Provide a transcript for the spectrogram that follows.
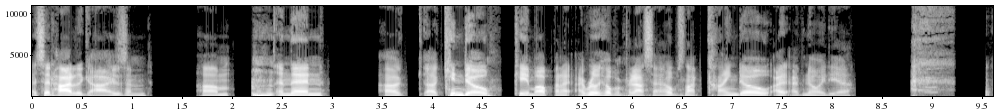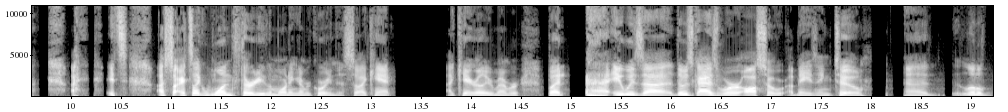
I said hi to the guys, and um, and then uh, uh, Kindo came up, and I, I, really hope I'm pronouncing it. I hope it's not Kindo. I, I have no idea. I, it's uh, sorry, it's like 1.30 in the morning. I'm recording this, so I can't I can't really remember. But it was uh, those guys were also amazing too. Uh, a little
